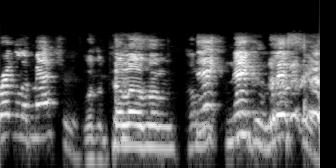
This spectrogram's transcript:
regular mattress. Was the pillows on? on Dick, nigga, listen.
